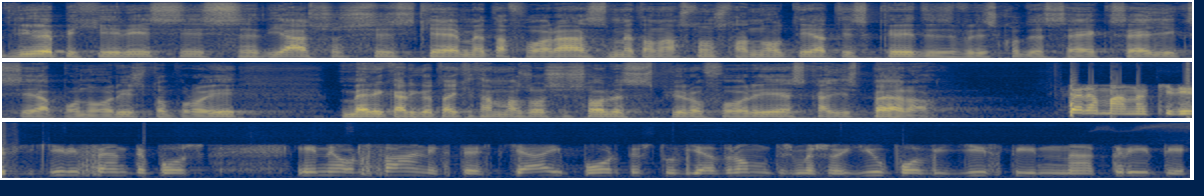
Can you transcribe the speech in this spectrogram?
Δύο επιχειρήσεις διάσωσης και μεταφοράς μεταναστών στα νότια της Κρήτης βρίσκονται σε εξέλιξη από νωρίς το πρωί. Μέρη Καριωτάκη θα μας δώσει όλες τις πληροφορίες. Καλησπέρα. Καλησπέρα Μάνο κυρίες και κύριοι. Φαίνεται πως είναι ορθάνυχτε πια οι πόρτες του διαδρόμου της Μεσογείου που οδηγεί στην Κρήτη.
